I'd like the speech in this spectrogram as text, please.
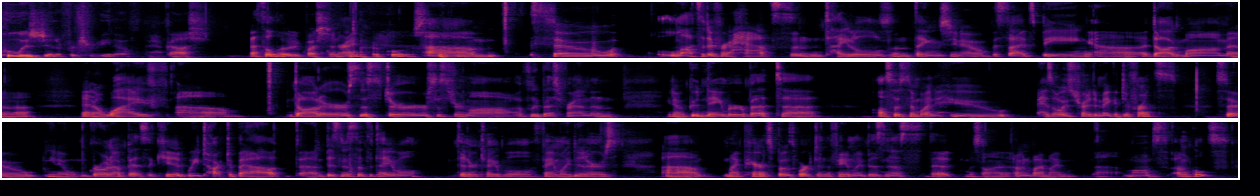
who is Jennifer Trevino? Oh gosh, that's a loaded question, right? of course. um, so lots of different hats and titles and things, you know, besides being uh, a dog mom and a and a wife, um, daughter, sister, sister-in-law, hopefully best friend, and you know, good neighbor, but uh, also someone who has always tried to make a difference. So, you know, growing up as a kid, we talked about uh, business at the table, dinner table, family dinners. Um, my parents both worked in the family business that was on, owned by my uh, mom's uncles.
